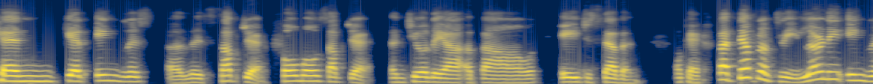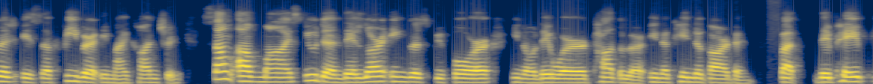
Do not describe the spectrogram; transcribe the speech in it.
can get English uh, subject, formal subject until they are about age seven. Okay, but definitely learning English is a fever in my country. Some of my students, they learn English before, you know, they were toddler in a kindergarten, but they pay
